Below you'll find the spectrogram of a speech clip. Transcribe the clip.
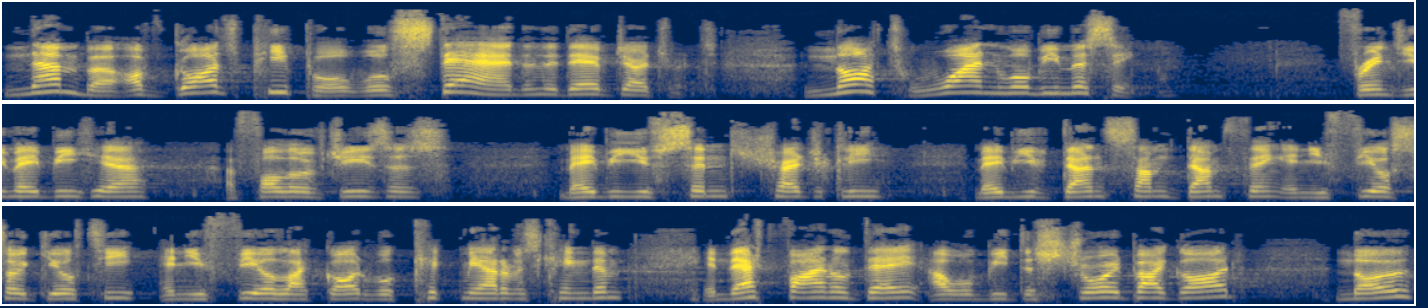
number of God's people will stand in the day of judgment. Not one will be missing. Friends, you may be here, a follower of Jesus. Maybe you've sinned tragically. Maybe you've done some dumb thing and you feel so guilty and you feel like God will kick me out of his kingdom. In that final day, I will be destroyed by God. No,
